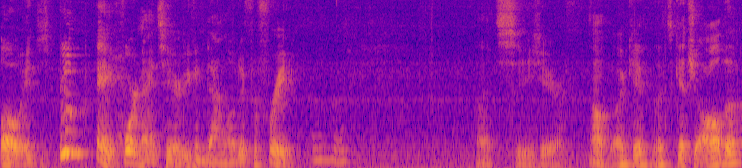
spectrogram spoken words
oh, it's bloop. Hey, Fortnite's here. You can download it for free. mhm. Let's see here. Oh, okay. Let's get you all the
